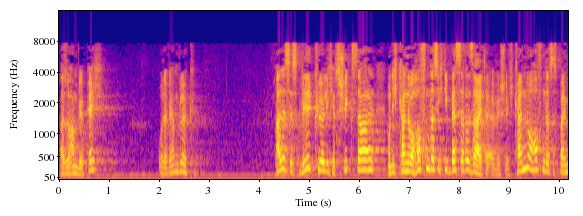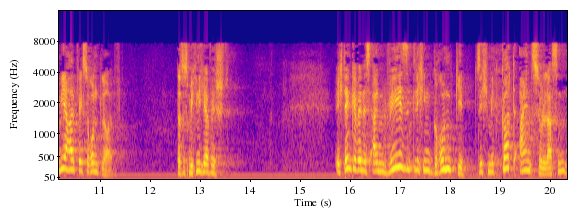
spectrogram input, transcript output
Also haben wir Pech oder wir haben Glück. Alles ist willkürliches Schicksal und ich kann nur hoffen, dass ich die bessere Seite erwische. Ich kann nur hoffen, dass es bei mir halbwegs rund läuft, dass es mich nicht erwischt. Ich denke, wenn es einen wesentlichen Grund gibt, sich mit Gott einzulassen,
